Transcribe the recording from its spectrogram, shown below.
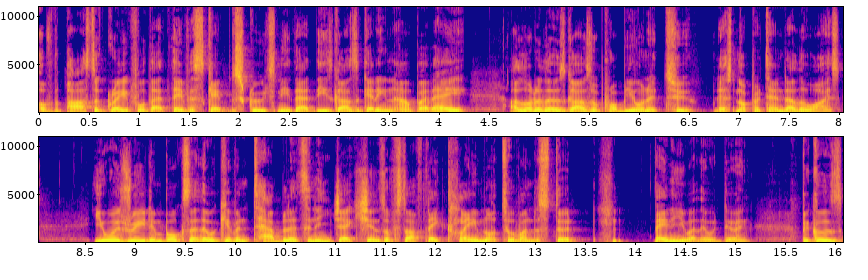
of the past are grateful that they've escaped the scrutiny that these guys are getting now. But hey, a lot of those guys were probably on it too. Let's not pretend otherwise. You always read in books that they were given tablets and injections of stuff they claim not to have understood. they knew what they were doing. Because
